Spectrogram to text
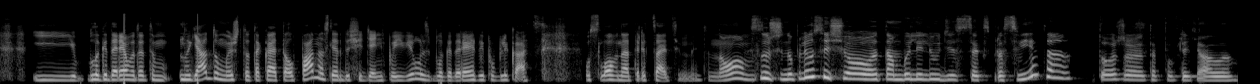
И благодаря вот этому, ну, я думаю, что такая толпа на следующий день появилась благодаря этой публикации, условно отрицательной. Но... Слушай, ну плюс еще там были люди с экспросвета, тоже это повлияло.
